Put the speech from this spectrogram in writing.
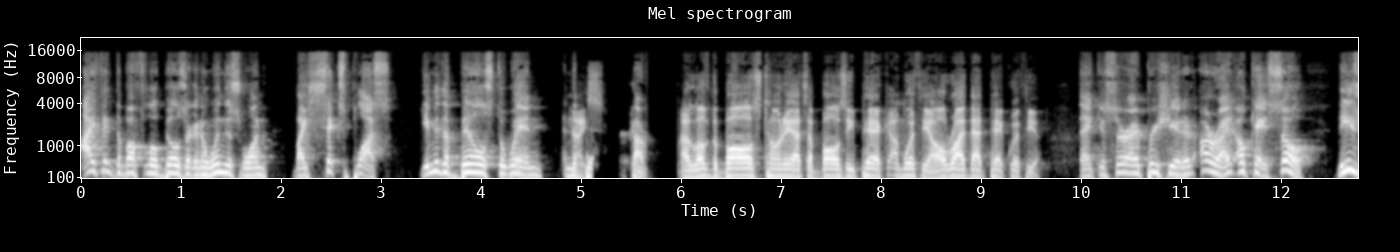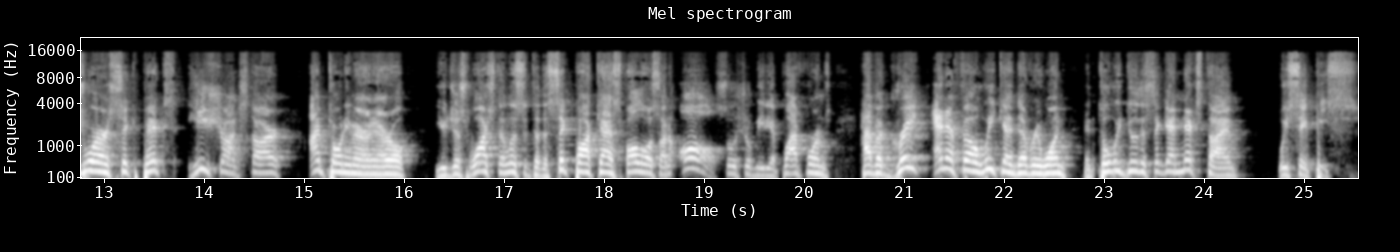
I think the Buffalo Bills are going to win this one by six plus. Give me the Bills to win and the Nice. Bills to cover. I love the balls, Tony. That's a ballsy pick. I'm with you. I'll ride that pick with you. Thank you, sir. I appreciate it. All right. Okay. So these were our sick picks. He's Shaun Starr. I'm Tony Marinaro. You just watched and listened to the Sick Podcast. Follow us on all social media platforms. Have a great NFL weekend, everyone. Until we do this again next time, we say peace.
